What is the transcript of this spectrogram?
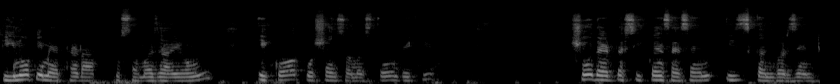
तीनों के मेथड आपको समझ आए होंगे। एक और क्वेश्चन समझते हैं, देखिए। Show that the sequence Sn is convergent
